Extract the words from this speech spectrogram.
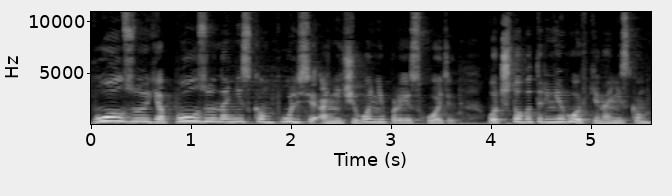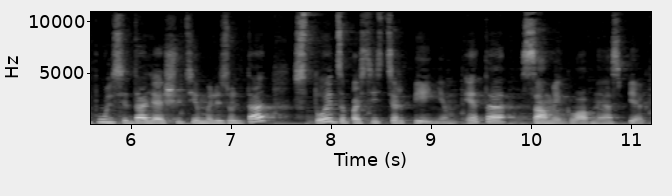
Ползаю, я ползаю на низком пульсе, а ничего не происходит. Вот чтобы тренировки на низком пульсе дали ощутимый результат, стоит запастись терпением. Это самый главный аспект.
